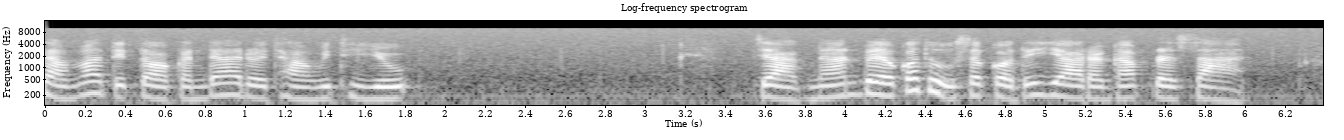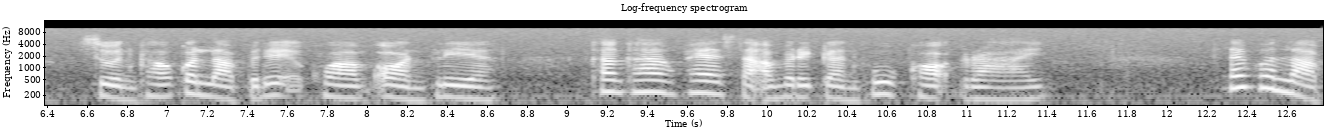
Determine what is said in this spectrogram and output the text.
สามารถติดต่อกันได้โดยทางวิทยุ จากนั้นเบลก็ถูกสะกดด้วยยาระงับประสาท ส่วนเขาก็หลับไปด้วยความอ่อนเพลีย ข้างๆ แพทย์สาวอเมริกันผู้เคราะห์ร้าย และพอหลับ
